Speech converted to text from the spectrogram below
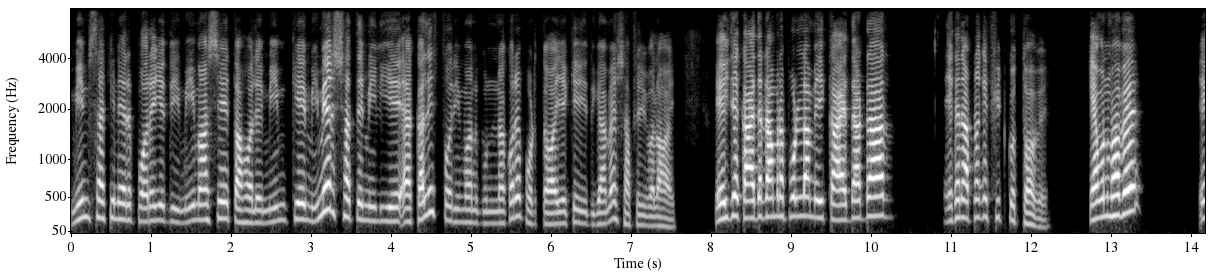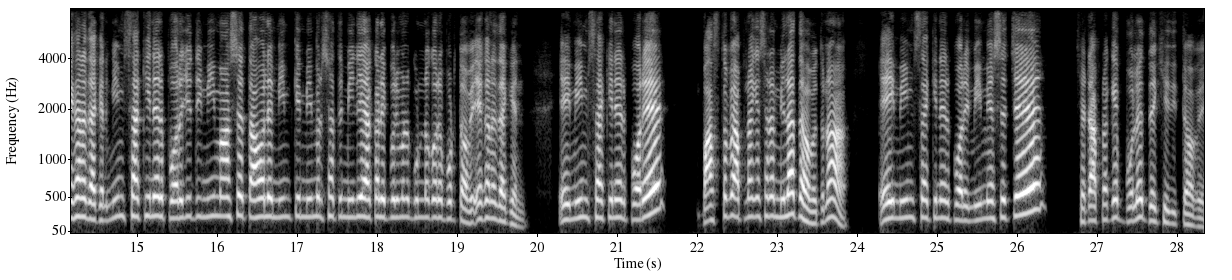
মিম সাকিনের পরে যদি মিম আসে, তাহলে মিমকে মিমের সাথে মিলিয়ে একালিফ পরিমাণ গুণনা করে পড়তে হয়। একে ঈদগামে সাফি বলা হয়। এই যে কায়দাটা আমরা পড়লাম, এই কায়দাটার এখানে আপনাকে ফিট করতে হবে। কেমন ভাবে? এখানে দেখেন, মিম সাকিনের পরে যদি মিম আসে, তাহলে মিমকে মিমের সাথে মিলিয়ে একালি পরিমাণ গুণ করে পড়তে হবে। এখানে দেখেন, এই মিম সাকিনের পরে বাস্তবে আপনাকে সেটা মিলাতে হবে তো না? এই মিম সাকিনের পরে মিম এসেছে, সেটা আপনাকে বলে দেখিয়ে দিতে হবে।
